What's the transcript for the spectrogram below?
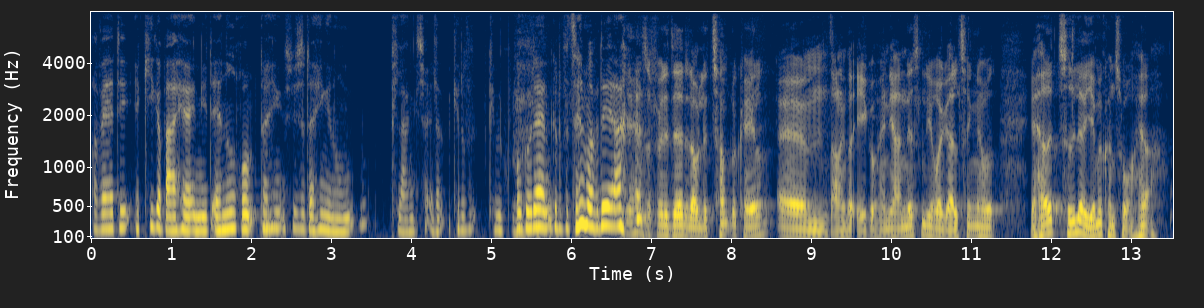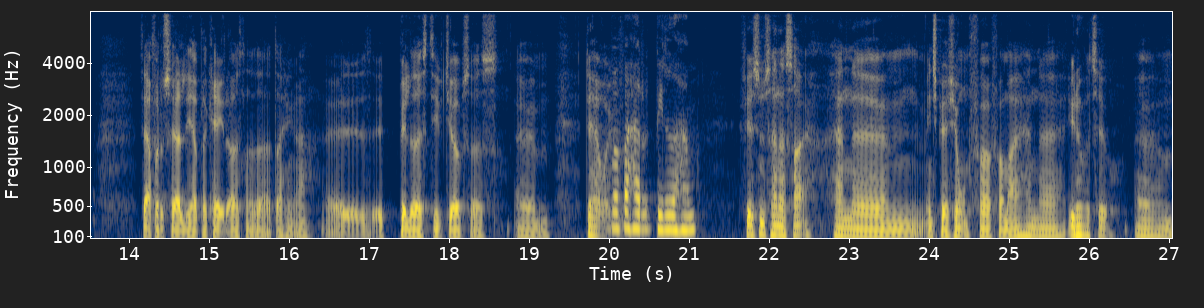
Og hvad er det? Jeg kigger bare her ind i et andet rum, der hænger, synes jeg, der hænger nogle plancher. Eller kan, du, kan vi prøve at gå derind? Kan du fortælle mig, hvad det er? Ja, selvfølgelig. Det er det dog lidt tomt lokale. Øhm, der er nok noget ego herinde. Jeg har næsten lige rykket alle tingene ud. Jeg havde et tidligere hjemmekontor her. Derfor du ser alle de her plakater og sådan noget, der, der hænger øh, et billede af Steve Jobs også. Øhm, det her rykket. Hvorfor har du et billede af ham? For jeg synes, han er sej. Han er øh, inspiration for, for mig. Han er innovativ. Øh,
